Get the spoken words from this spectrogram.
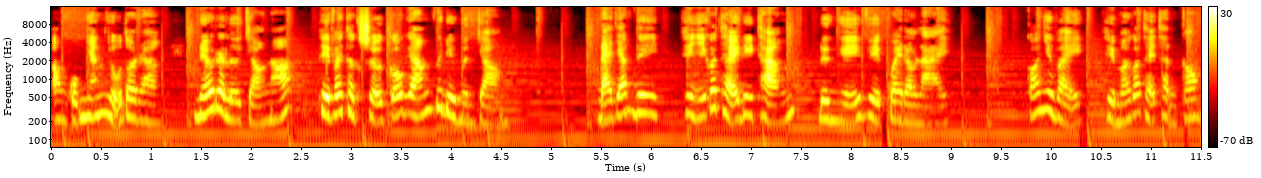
Ông cũng nhắn nhủ tôi rằng nếu đã lựa chọn nó thì phải thật sự cố gắng với điều mình chọn. Đã dám đi thì chỉ có thể đi thẳng, đừng nghĩ việc quay đầu lại. Có như vậy thì mới có thể thành công.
